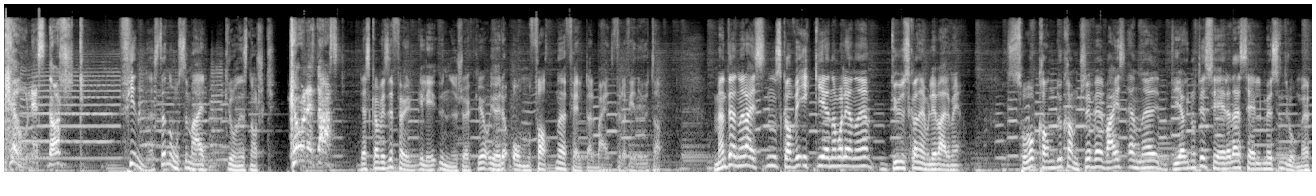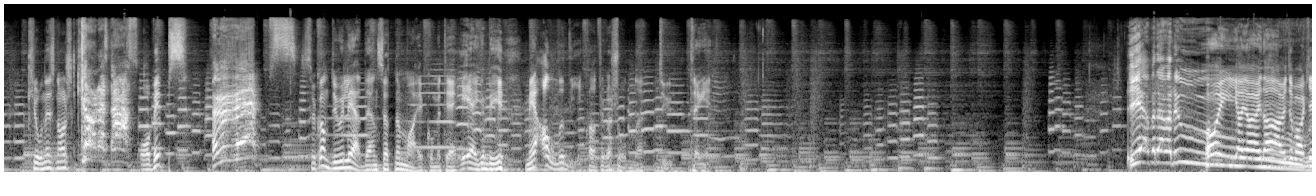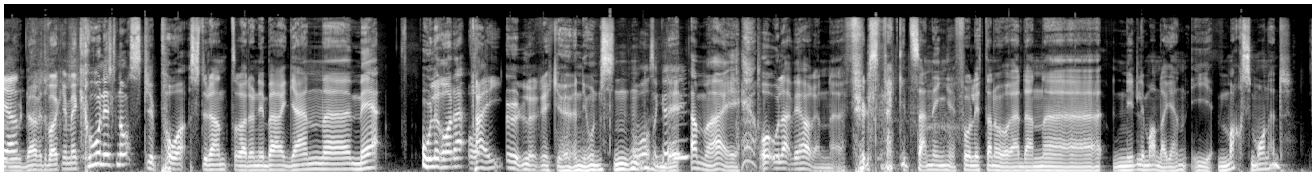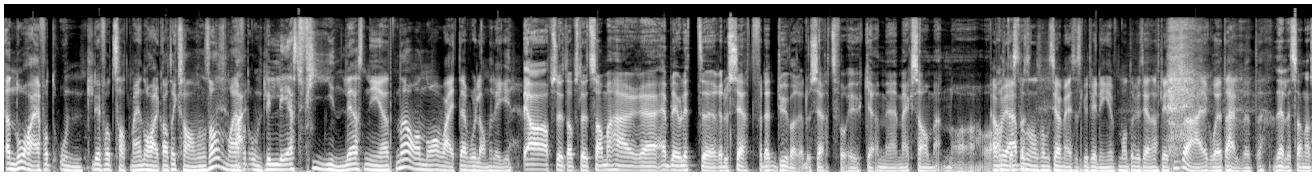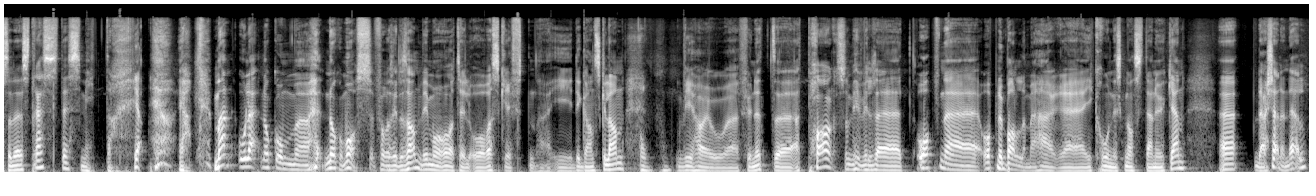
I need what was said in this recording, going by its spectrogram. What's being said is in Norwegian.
kronisk norsk! Finnes det noe som er kronisk norsk? Kronisk norsk! Det skal vi selvfølgelig undersøke og gjøre omfattende feltarbeid for å finne ut av. Men denne reisen skal vi ikke gjennom alene. Du skal nemlig være med. Så kan du kanskje ved veis ende diagnotisere deg selv med syndromet kronisk norsk. Kronisk norsk! Og vips, Vips! så kan du lede en 17. mai-komité i egen by med alle de kvalifikasjonene du trenger. Jabbadabadu! Oi, oi, oi, da er vi tilbake igjen. Da er vi tilbake med Kronisk norsk på Studentradioen i Bergen eh, med Ole Råde og Hei. Ulrik Høen Johnsen. Det er meg. Og Ole, vi har en eh, fullspekket sending for lytterne våre den eh, nydelige mandagen i mars måned. Ja, nå har jeg fått ordentlig fått satt meg inn. Nå har jeg ikke hatt eksamen, og sånn, så nå har jeg fått ordentlig lest, finlest nyhetene, og nå veit jeg hvor landet ligger. Ja, absolutt. absolutt Samme her. Eh, Jeg ble jo litt eh, redusert fordi du var redusert forrige uke med, med eksamen. Og, og Ja, for Vi er på sånne, sånne siamesiske tvillinger. på en måte Hvis en er sliten, så er det går det til helvete. Det er litt sånn, altså. Det er stress, det smitter. Ja. Ja. Men Ole, nok om, eh, nok om oss, for å si det sånn. Vi må over til overskriftene i det ganske land. Vi har jo funnet et par som vi vil åpne, åpne ballet med her eh, i Kronisk norsk denne uken. Eh, Det har skjedd en del.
